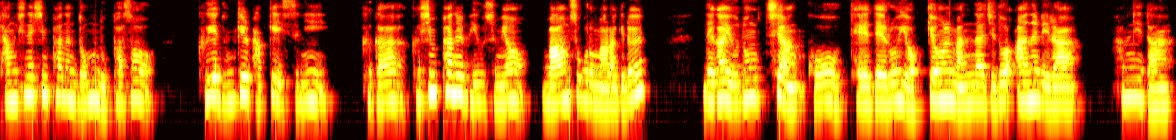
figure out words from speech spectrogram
당신의 심판은 너무 높아서 그의 눈길 밖에 있으니 그가 그 심판을 비웃으며 마음속으로 말하기를 내가 요동치 않고 대대로 역경을 만나지도 않으리라 합니다.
